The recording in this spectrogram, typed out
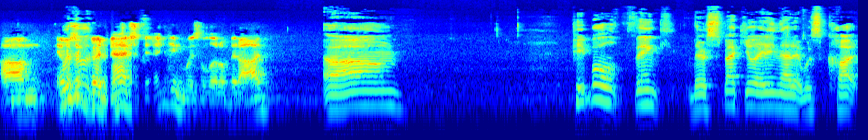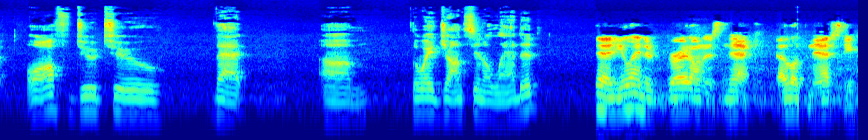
Um, it was a good match. The ending was a little bit odd. Um, people think they're speculating that it was cut off due to that, um, the way John Cena landed. Yeah, he landed right on his neck. That looked nasty.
